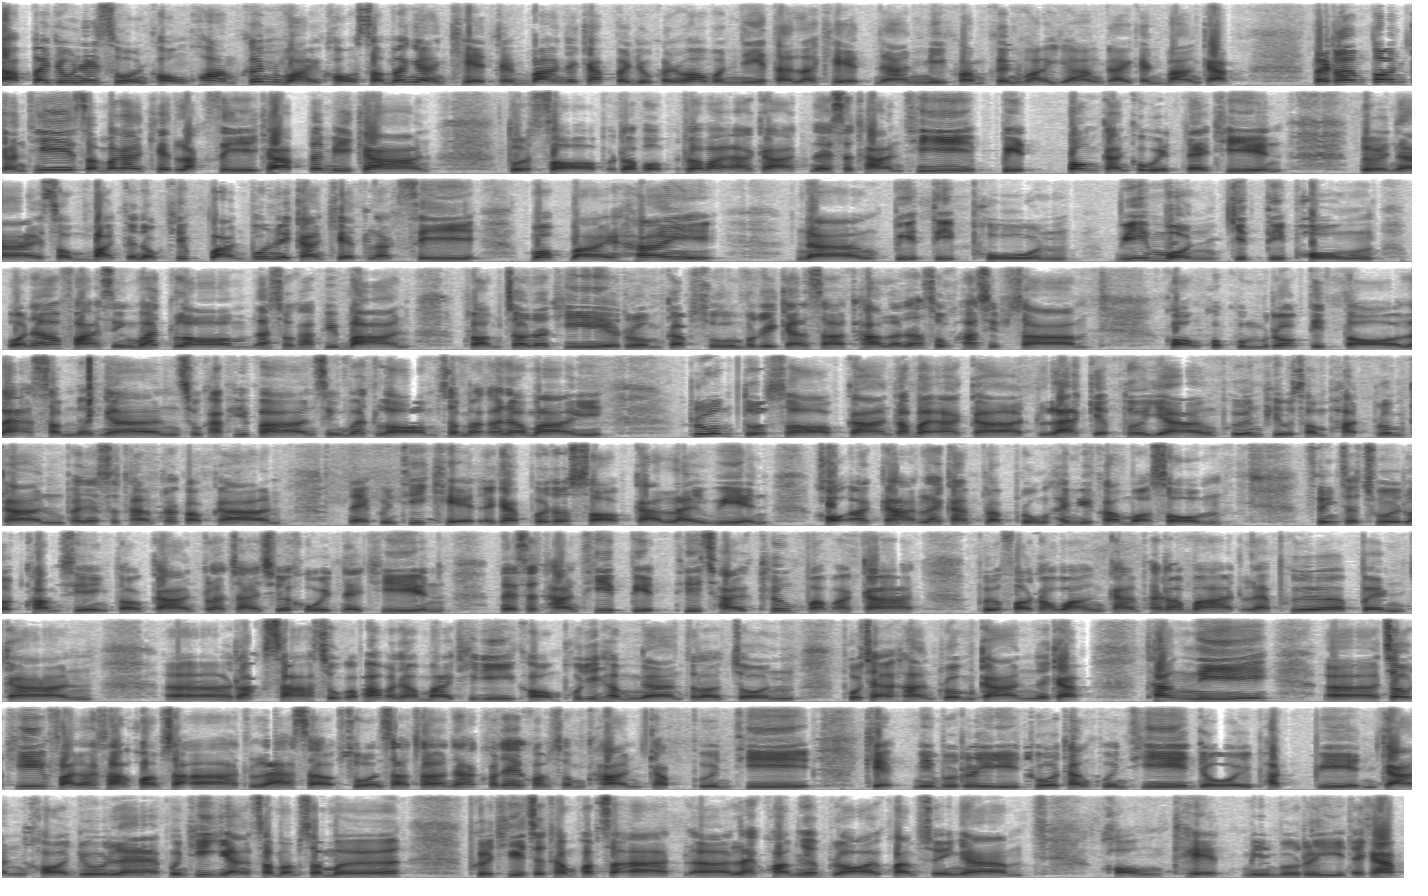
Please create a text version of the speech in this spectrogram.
ครับไปดูในส่วนของความเคลื่อนไหวของสำนักงานเขตกันบ้างนะครับ ไปดูกันว่าวันนี้แต่ละเขตนั้นมีความเคลื่อนไหวอย่างไรกันบ้างครับ ไปเริ่มต้นกันที่สำนักงานเขตหลักสี่ครับได้มีการตรวจสอบระบบระบายอากาศในสถานที่ปิดป้องกันโควิด -19 โดยนายสมบัติกนกทิพย์วันผู้ในการเขตหลักสี่มอบหมายให้ นางปิติภูล วิมลกิติพงศ์หัวหน้าฝ่ายสิ่งแวดล้อม และสุขาภิบาล พร้อมเจ้าหน้าที่ร่วมกับศูนย์บริการสาธารณสุข 53 กองควบคุมโรคติดต่อ และสำนักงานสุขาภิบาล สิ่งแวดล้อมสำนักอนามัย ร่วมตรวจสอบการระบายอากาศ และเก็บตัวอย่างพื้นผิวสัมผัสร่วมกันภายในสถานประกอบการ ในพื้นที่เขตนะครับเพื่อทดสอบการไหลเวียนของอากาศและการปรับปรุงให้มีความเหมาะสม ซึ่งจะช่วยลดความเสี่ยงต่อการกระจายเชื้อโควิด -19 ในสถานที่ปิดที่ใช้เครื่องปรับอากาศ เพื่อเฝ้าระวังการแพร่ระบาด และเพื่อเป็นการรักษาสุขภาพอนามัยที่ดีของผู้ที่ทำงานตลอดจนผู้ใช้อาคารร่วมกันนะครับทางนี้เจ้าที่ฝ่ายรักษาความสะอาด และสวนสาธารณะก็ได้ให้ความสำคัญกับพื้นที่เขตมีนบุรีทั่วทางพื้นที่โดยผัดเปลี่ยนการคอยดูแลพื้นที่อย่างสม่ำเสมอ เพื่อที่จะทำความสะอาดและความเรียบร้อยความสวยงามของเขตมีนบุรีนะครับ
